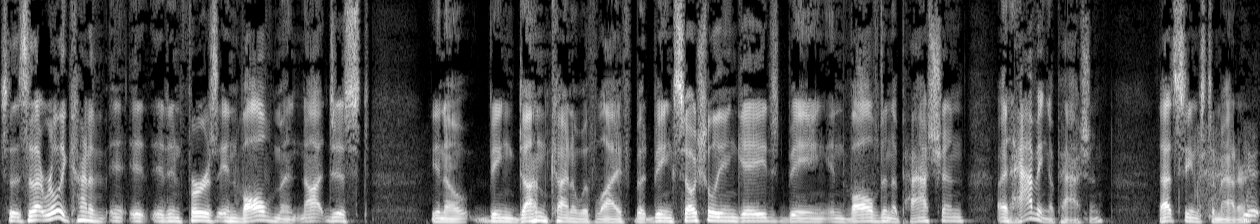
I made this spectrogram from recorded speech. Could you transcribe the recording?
So, so that really kind of it, it infers involvement, not just you know being done kind of with life, but being socially engaged, being involved in a passion, and having a passion. That seems to matter.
